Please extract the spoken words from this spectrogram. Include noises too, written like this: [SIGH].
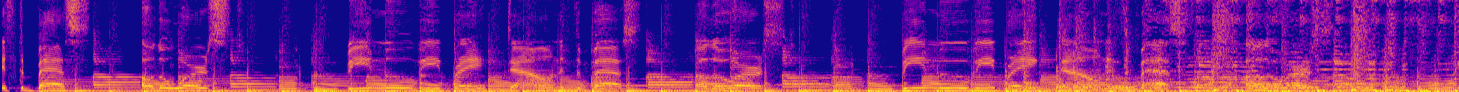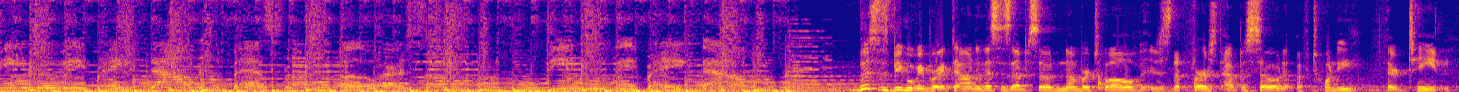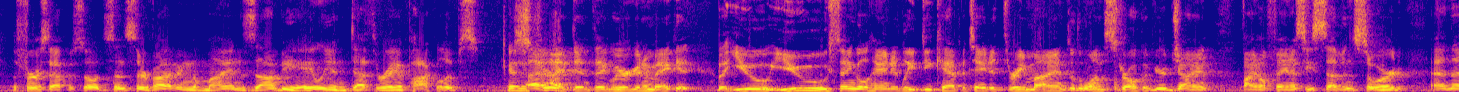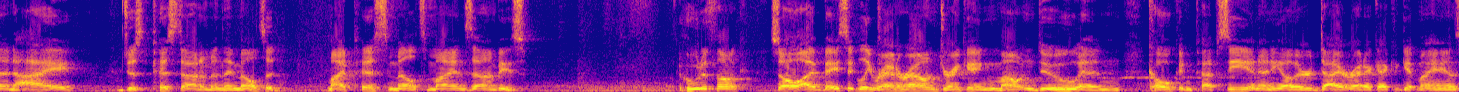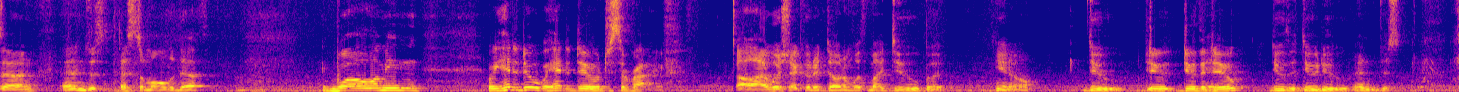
It's the best of the worst. This is B Movie Breakdown, and this is episode number 12. It is the first episode of 2013. The first episode since surviving the Mayan zombie alien death ray apocalypse. This is I, true. I didn't think we were gonna make it, but you you single handedly decapitated three Mayans with one stroke of your giant Final Fantasy VII sword, and then I just pissed on them and they melted. My piss melts Mayan zombies. Who'd have thunk? So I basically ran around drinking Mountain Dew and Coke and Pepsi and any other diuretic I could get my hands on, and just pissed them all to death. Well, I mean, we had to do what we had to do to survive. Oh, I wish I could have done them with my Dew, but you know, do Do do the yeah, do. do the doo doo, and just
